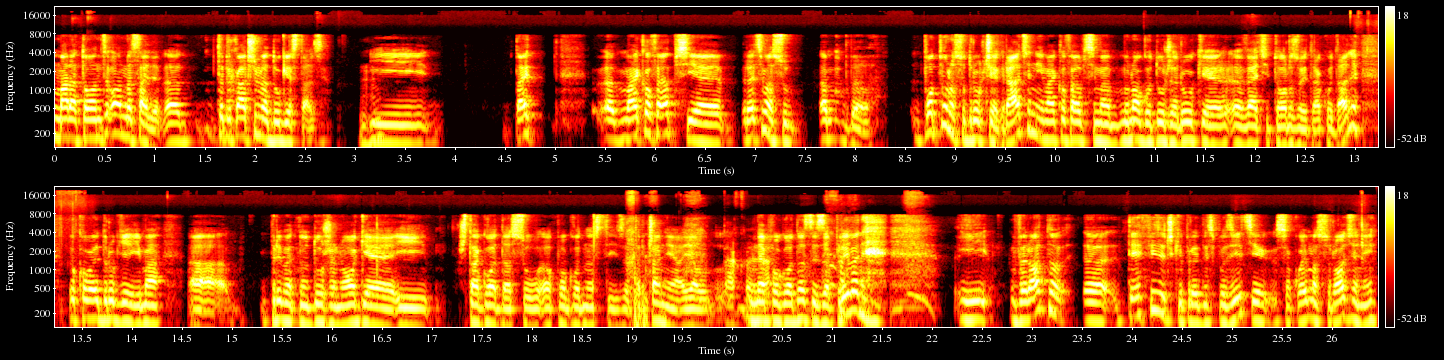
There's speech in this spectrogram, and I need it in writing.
maratonce, on sajde, e, trkačem na duge staze. Mm -hmm. I taj Michael Phelps je, recimo su, potpuno su drugčije građani, Michael Phelps ima mnogo duže ruke, veći torzo i tako dalje, dok ovaj drugi ima a, primetno duže noge i šta god da su pogodnosti za trčanje, a jel, tako da. nepogodnosti za plivanje. I verovatno te fizičke predispozicije sa kojima su rođeni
